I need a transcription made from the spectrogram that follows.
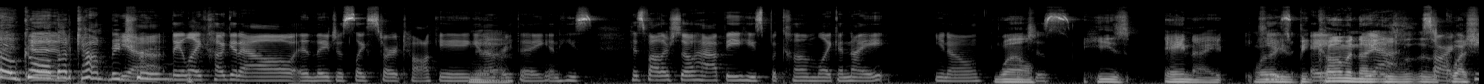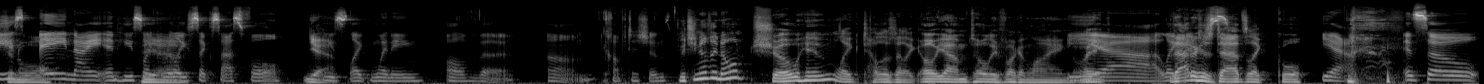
Oh god, And, that can't be yeah, true. they like hug it out and they just like start talking and everything. And he's his father's so happy he's become like a knight, you know. Well, which is he's a knight. Whether he's, a- become a, knight yeah, is, is sorry, questionable. He's a knight and he's like Yeah. really successful. Yeah. he's like winning all of the um competitions. but you know they don't show him like tell us that like oh yeah I'm totally fucking lying. Like, yeah, like that or his dad's like cool. Yeah. and so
